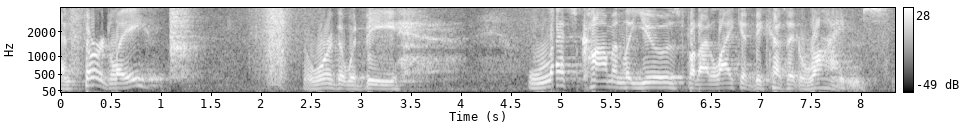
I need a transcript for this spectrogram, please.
And thirdly, a word that would be less commonly used, but I like it because it rhymes.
